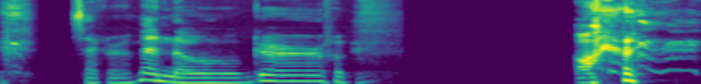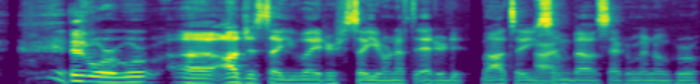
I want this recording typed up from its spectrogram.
Sacramento girl. Oh, we're- we're- uh, I'll just tell you later, so you don't have to edit it. But I'll tell you All something about Sacramento girl.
